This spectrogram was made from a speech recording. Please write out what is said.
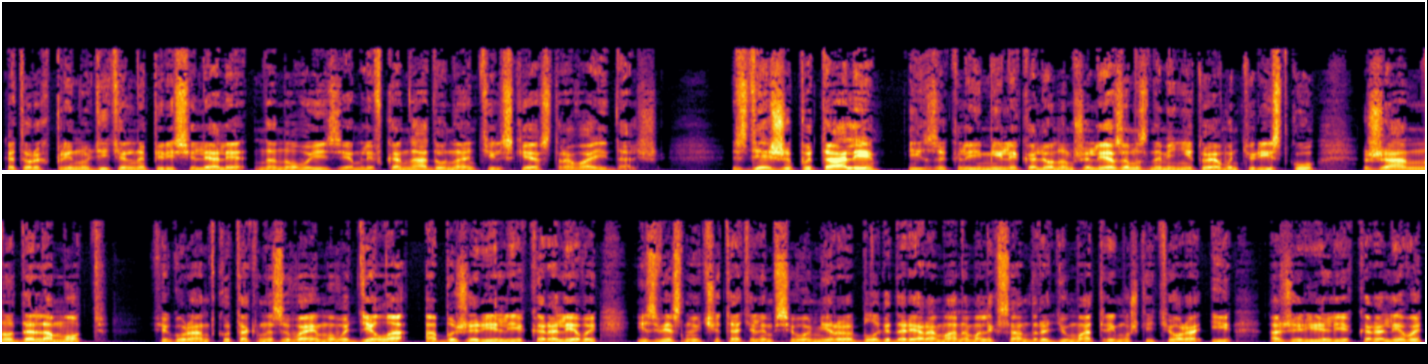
которых принудительно переселяли на новые земли, в Канаду, на Антильские острова и дальше. Здесь же пытали и заклеймили каленым железом знаменитую авантюристку Жанну де Ламот, фигурантку так называемого дела об ожерелье королевы, известную читателям всего мира благодаря романам Александра Дюма «Три мушкетера» и «Ожерелье королевы»,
